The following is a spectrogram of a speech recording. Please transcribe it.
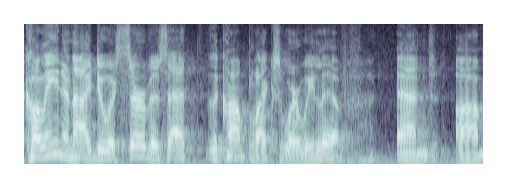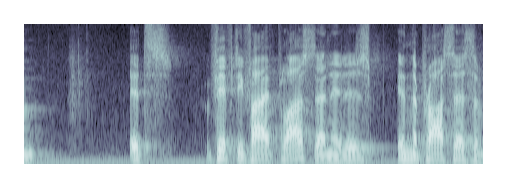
Colleen and I do a service at the complex where we live, and um, it's 55 plus, and it is in the process of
